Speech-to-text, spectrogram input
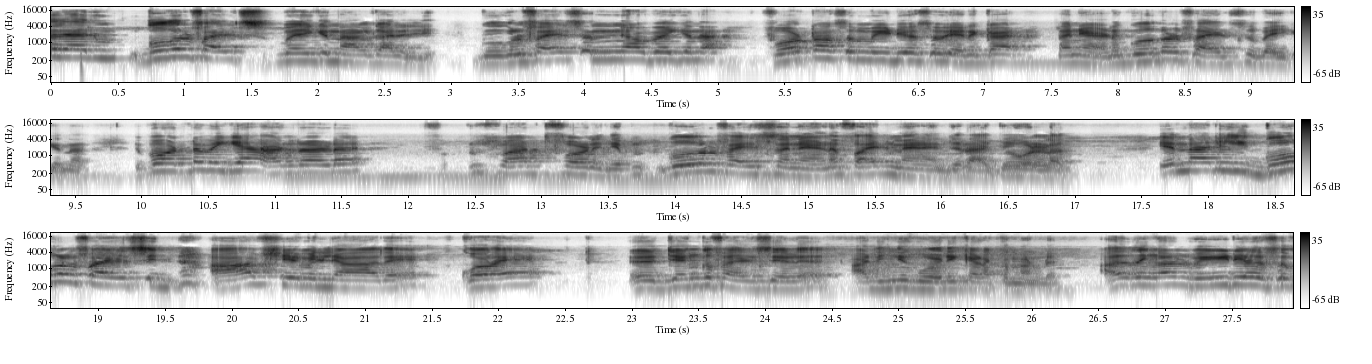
നമ്മളെല്ലാവരും ഗൂഗിൾ ഫയൽസ് ഉപയോഗിക്കുന്ന ആൾക്കാരല്ലേ? ഗൂഗിൾ ഫയൽസ് ഞാൻ ഉപയോഗിക്കുന്ന. ഫോട്ടോസും വീഡിയോസും എടുക്കാൻ തന്നെയാണ് ഗൂഗിൾ ഫയൽസ് ഉപയോഗിക്കുന്നത്. ഇപ്പോൾ ഒട്ടുമിക്ക ആൻഡ്രോയിഡ് സ്മാർട്ട് ഫോണിലും ഗൂഗിൾ ഫയൽസ് തന്നെയാണ് ഫയൽ മാനേജറായിട്ട് ഉള്ളത് എന്നാൽ ഈ ഗൂഗിൾ ഫയൽസിൽ ആവശ്യമില്ലാതെ കുറേ ജങ്ക് ഫയൽസുകൾ അടിഞ്ഞു കൂടി കിടക്കുന്നുണ്ട്. അത് നിങ്ങൾ വീഡിയോസും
